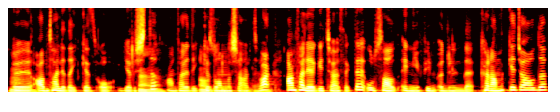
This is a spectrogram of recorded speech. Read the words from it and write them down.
Hmm. E, Antalya'da ilk kez o yarıştı. Ha. Antalya'da ilk Orada kez olma şartı var. Antalya'ya geçersek de ulusal en iyi film ödülünde Karanlık Gece aldı.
